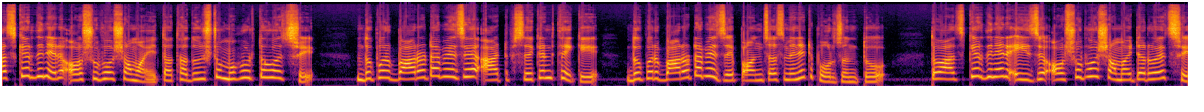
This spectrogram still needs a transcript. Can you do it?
আজকের দিনের অশুভ সময় তথা দুষ্ট মুহূর্ত হচ্ছে দুপুর বারোটা বেজে আট সেকেন্ড থেকে দুপুর বারোটা বেজে পঞ্চাশ মিনিট পর্যন্ত। তো আজকের দিনের এই যে অশুভ সময়টা রয়েছে,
